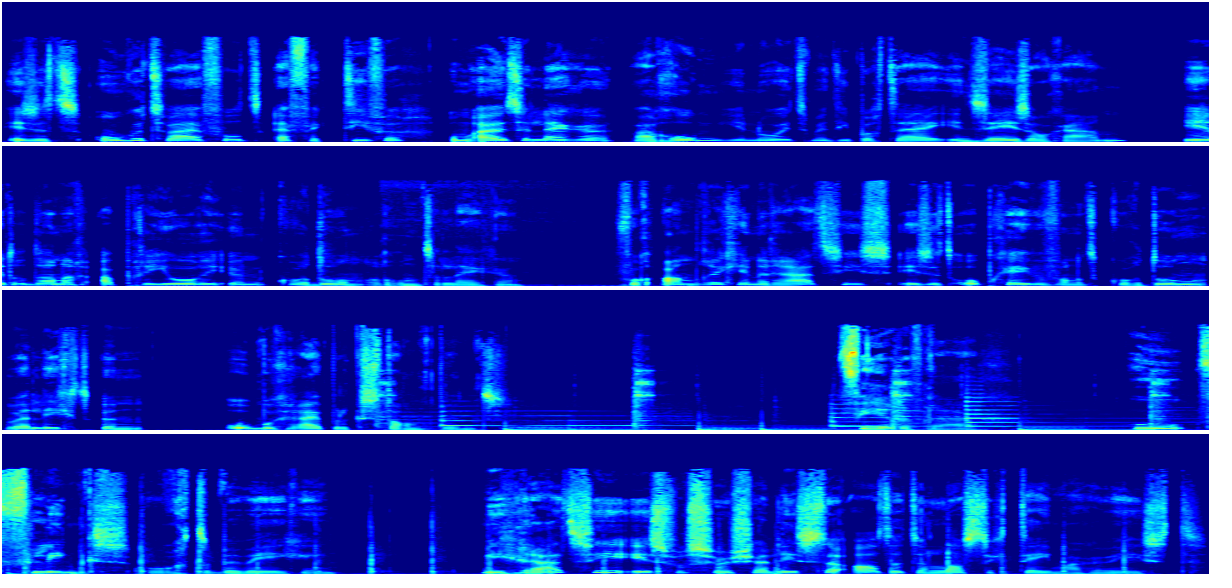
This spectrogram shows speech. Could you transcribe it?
is het ongetwijfeld effectiever om uit te leggen waarom je nooit met die partij in zee zal gaan eerder dan er a priori een cordon rond te leggen. Voor andere generaties is het opgeven van het cordon wellicht een onbegrijpelijk standpunt. Vierde vraag. Hoe flinks wordt de beweging? Migratie is voor socialisten altijd een lastig thema geweest.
